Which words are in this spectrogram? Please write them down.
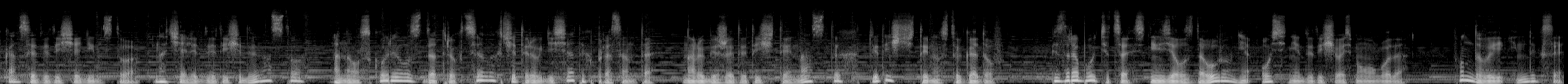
в конце 2011 начале 2012 она ускорилась до 3,4% на рубеже 2013-2014 годов. Безработица снизилась до уровня осени 2008 года. Фондовые индексы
